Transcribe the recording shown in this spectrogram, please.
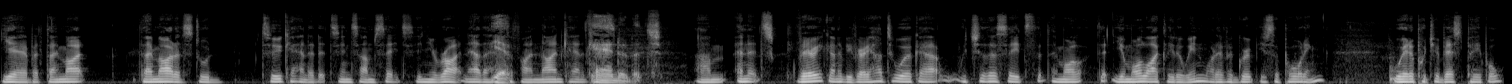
Yeah, but they might they might have stood two candidates in some seats. And you're right. Now they have Yeah. to find nine candidates. Candidates. Um, and it's very going to be very hard to work out which of the seats that they're more that you're more likely to win, whatever group you're supporting, where to put your best people,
